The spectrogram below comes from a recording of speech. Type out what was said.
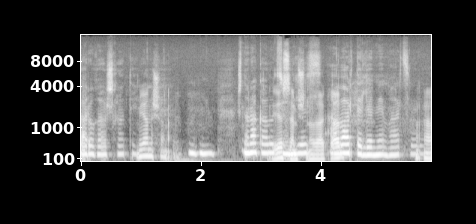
կարող է աշխատի։ Միանշանակ։ Շնորհակալություն։ Ես եմ շնորհակալ։ Ավարտել եմ իմ հարցերը։ Հա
